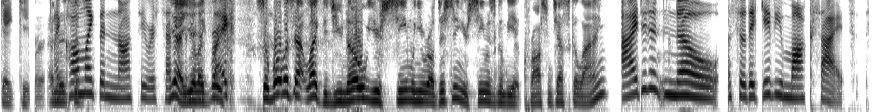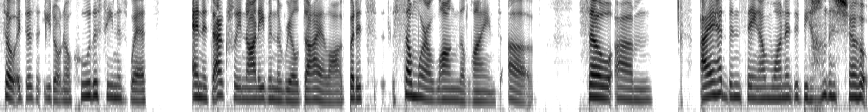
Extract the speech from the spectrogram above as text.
gatekeeper. And I call him like the Nazi receptionist. yeah, you're like very. so what was that like? Did you know your scene when you were auditioning? Your scene was going to be across from Jessica Lange. I didn't know. So they give you mock sides. So it doesn't, you don't know who the scene is with. And it's actually not even the real dialogue, but it's somewhere along the lines of. So um, I had been saying I wanted to be on this show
